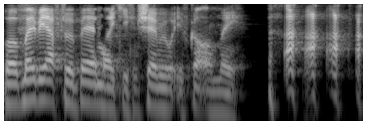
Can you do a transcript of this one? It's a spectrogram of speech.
well, maybe after a beer, Mike, you can show me what you've got on me.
